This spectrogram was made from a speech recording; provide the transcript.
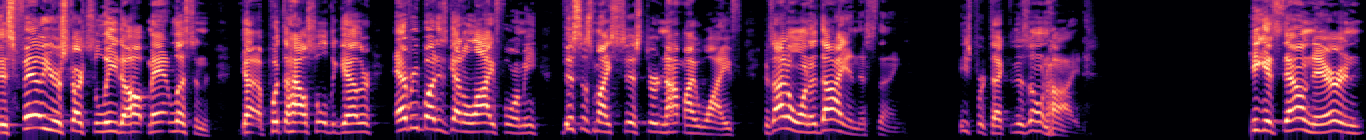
His failure starts to lead up, man, listen, got to put the household together. Everybody's got to lie for me. This is my sister, not my wife, because I don't want to die in this thing. He's protecting his own hide. He gets down there and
